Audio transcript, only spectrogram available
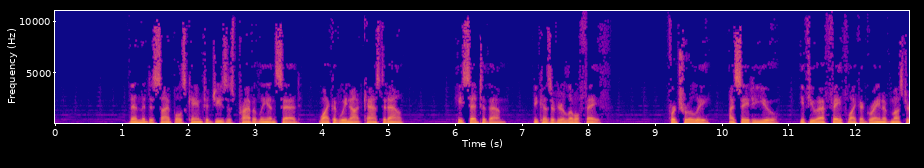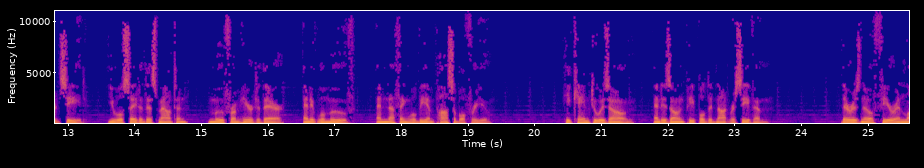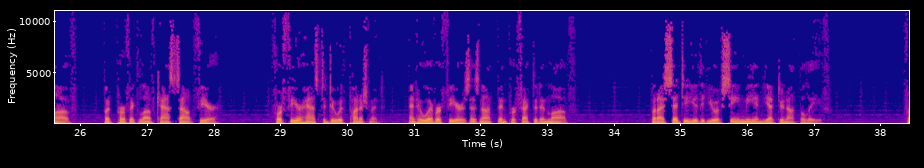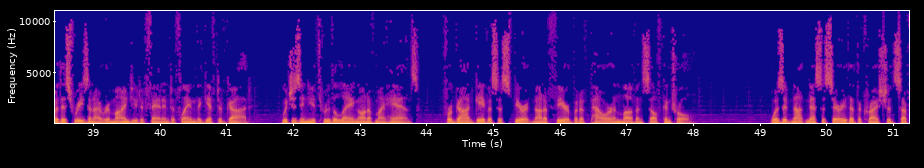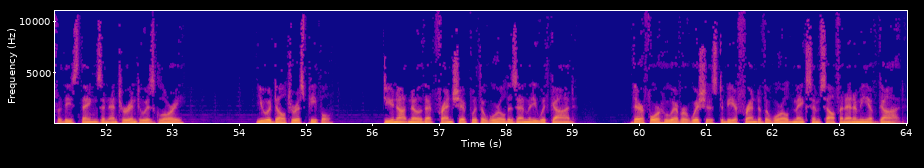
Then the disciples came to Jesus privately and said, Why could we not cast it out? He said to them, Because of your little faith. For truly, I say to you, if you have faith like a grain of mustard seed, you will say to this mountain, Move from here to there, and it will move, and nothing will be impossible for you. He came to his own, and his own people did not receive him. There is no fear in love, but perfect love casts out fear. For fear has to do with punishment, and whoever fears has not been perfected in love. But I said to you that you have seen me and yet do not believe. For this reason I remind you to fan into flame the gift of God, which is in you through the laying on of my hands, for God gave us a spirit not of fear but of power and love and self-control. Was it not necessary that the Christ should suffer these things and enter into his glory? You adulterous people! Do you not know that friendship with the world is enmity with God? Therefore whoever wishes to be a friend of the world makes himself an enemy of God.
